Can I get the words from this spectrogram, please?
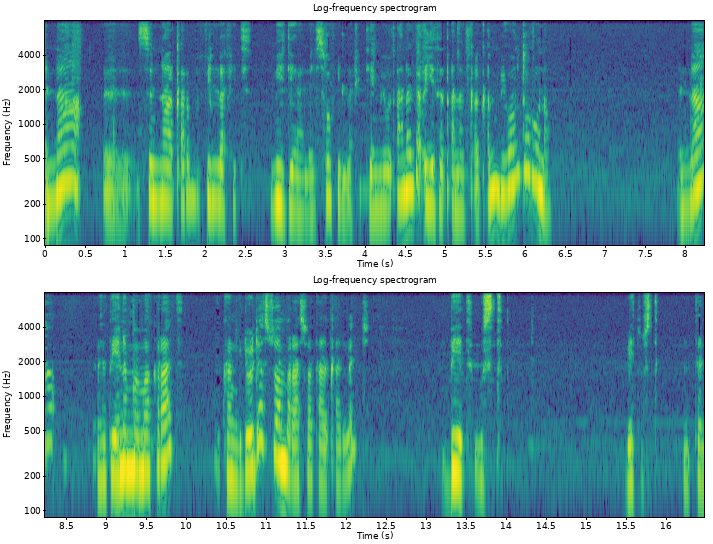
እና ስናቀርብ ፊት ለፊት ሚዲያ ላይ ሰው ፊት ለፊት የሚወጣ ነገር እየተጠነቀቅን ቢሆን ጥሩ ነው እና እህቴንም መክራት ከእንግዲህ ወዲያ እሷም ራሷ ታውቃለች። ቤት ውስጥ ቤት ውስጥ እንትን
